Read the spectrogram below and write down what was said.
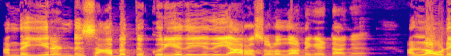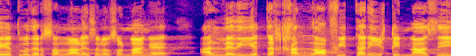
அந்த இரண்டு சாபத்துக்குரியது எது? யாரோ சொல்லலாம்னு கேட்டாங்க. அல்லாவுடைய தூதர் ஸல்லல்லாஹு சொல்ல சொன்னாங்க அல்லது எத்த ஹல்லாஃபி தரீக்கின்னாசி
